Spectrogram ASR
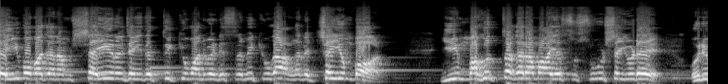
ദൈവവചനം ഷെയർ ചെയ്തെത്തിക്കുവാൻ വേണ്ടി ശ്രമിക്കുക. അങ്ങനെ ചെയ്യുമ്പോൾ ഈ മഹത്വകരമായ ശുശ്രൂഷയുടെ ഒരു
